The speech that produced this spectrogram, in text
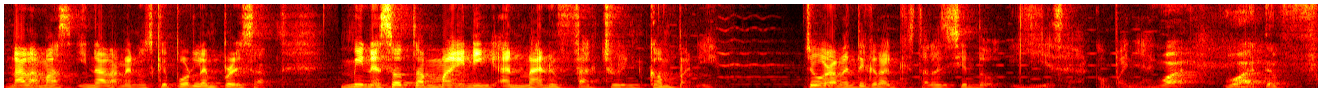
nada más y nada menos que por la empresa Minnesota Mining and Manufacturing Company. Seguramente creo que estarás diciendo, y esa compañía, What, what the f...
